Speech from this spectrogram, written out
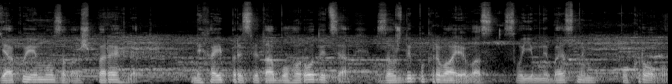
Дякуємо за ваш перегляд. Нехай Пресвята Богородиця завжди покриває вас своїм небесним покровом.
